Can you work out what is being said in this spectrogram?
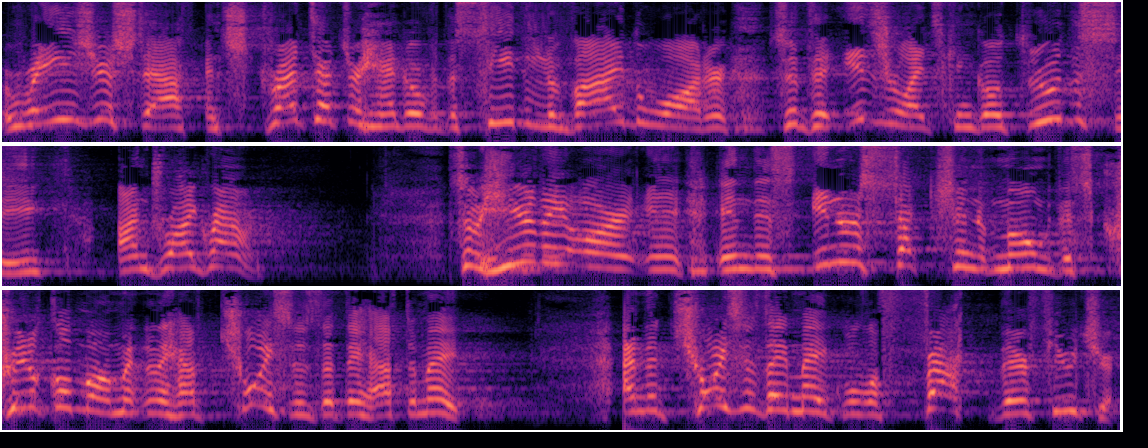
Raise your staff and stretch out your hand over the sea to divide the water so that the Israelites can go through the sea on dry ground. So here they are in, in, this intersection moment, this critical moment, and they have choices that they have to make. And the choices they make will affect their future.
